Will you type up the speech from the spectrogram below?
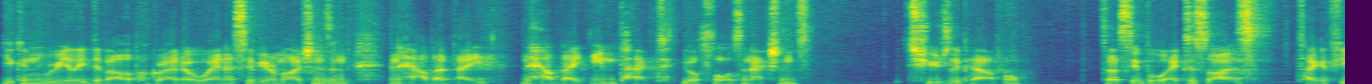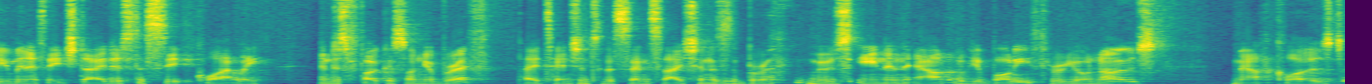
you can really develop a greater awareness of your emotions and, and how that they and how they impact your thoughts and actions. It's hugely powerful. So a simple exercise, take a few minutes each day just to sit quietly and just focus on your breath. Pay attention to the sensation as the breath moves in and out of your body through your nose, mouth closed,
